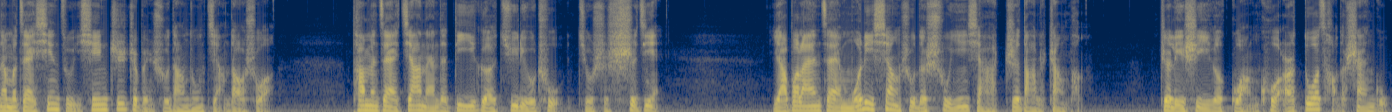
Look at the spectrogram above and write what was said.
那么，在《先祖与先知》这本书当中讲到说，他们在迦南的第一个居留处就是事件。亚伯兰在魔力橡树的树荫下支搭了帐篷。这里是一个广阔而多草的山谷，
